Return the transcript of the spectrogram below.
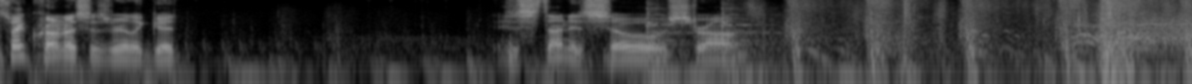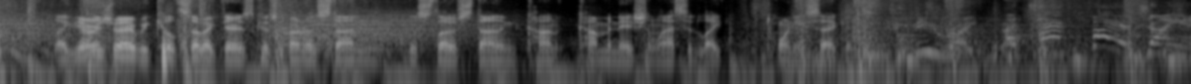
That's why Chronos is really good. His stun is so strong. Like the only reason why we killed Sobek there is because Chronos' stun, the slow stun con combination lasted like 20 seconds. Attack Fire Giant!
